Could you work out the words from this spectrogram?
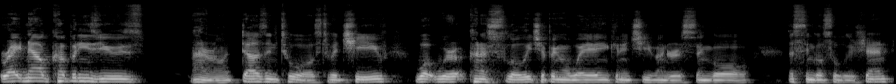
right now companies use I don't know, a dozen tools to achieve what we're kind of slowly chipping away and can achieve under a single a single solution.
